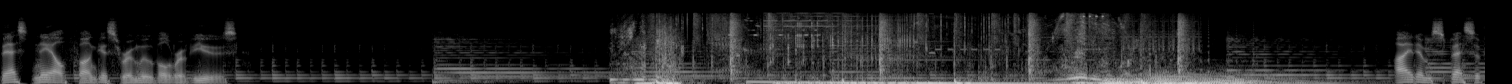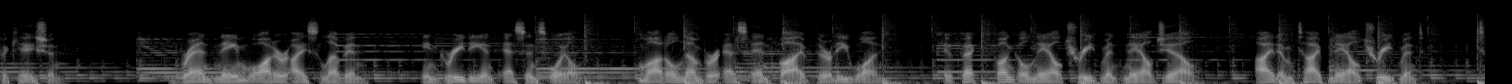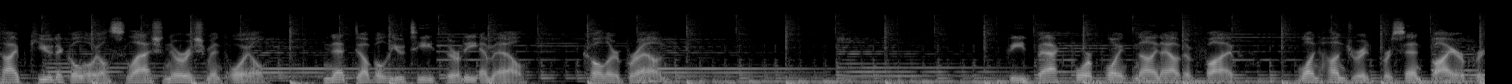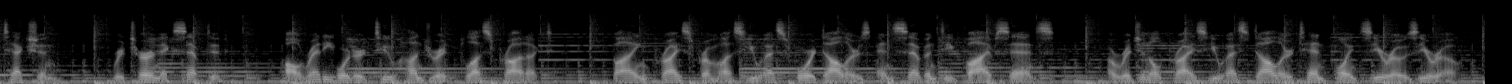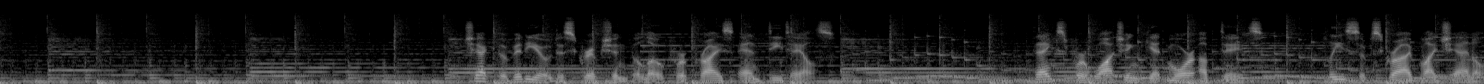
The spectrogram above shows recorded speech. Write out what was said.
Best Nail Fungus Removal Reviews. Item Specification. Brand name Water Ice Leave-In, Ingredient Essence Oil, Model number SN531, Effect Fungal Nail Treatment Nail Gel, Item Type Nail Treatment, Type Cuticle Oil Slash Nourishment Oil, Net WT 30 ml, Color Brown. Feedback 4.9 out of 5, 100% buyer protection, return accepted, already ordered 200 plus product, buying price from us US $4.75, original price US $10.00. Check the video description below for price and details. Thanks for watching get more updates, please subscribe my channel.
